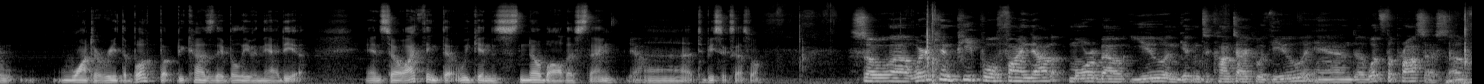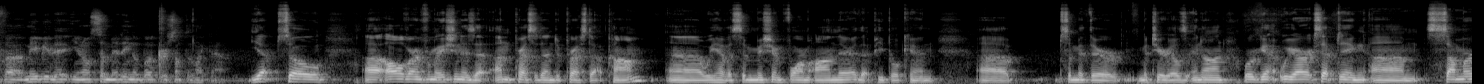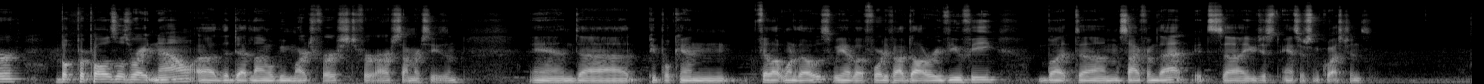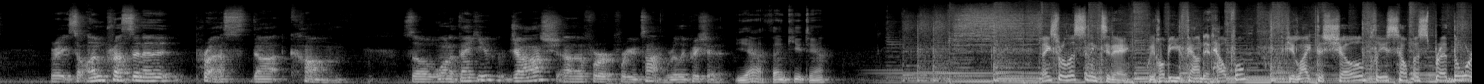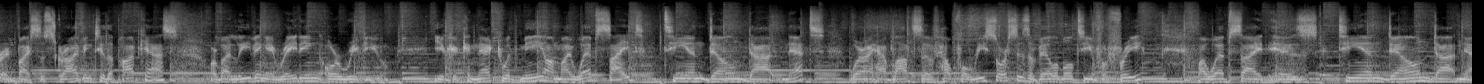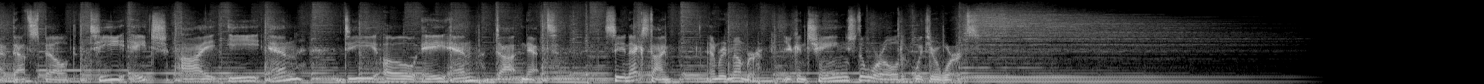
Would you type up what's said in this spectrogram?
want to read the book, but because they believe in the idea. And so I think that we can snowball this thing yeah. uh, to be successful. So, uh, where can people find out more about you and get into contact with you? And uh, what's the process of uh, maybe the, you know submitting a book or something like that? Yep. So, uh, all of our information is at unprecedentedpress.com. Uh, we have a submission form on there that people can uh, submit their materials in on. We're we are accepting um, summer book proposals right now. the deadline will be March first for our summer season, and people can fill out one of those. We have a forty-five dollar review fee, but um, aside from that, it's uh, you just answer some questions. Great. So unprecedentedpress.com. So I want to thank you, Josh, uh, for for your time. Really appreciate it. Yeah, thank you, Thien. Thanks for listening today. We hope you found it helpful. If you like the show, please help us spread the word by subscribing to the podcast or by leaving a rating or review. You can connect with me on my website, thiendoan.net, where I have lots of helpful resources available to you for free. My website is thiendoan.net. That's spelled T H I E N D O A N.net. See you next time, and remember, you can change the world with your words.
